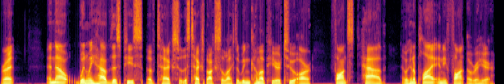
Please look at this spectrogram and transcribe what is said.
right? And now when we have this piece of text or this text box selected, we can come up here to our fonts tab and we can apply any font over here.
